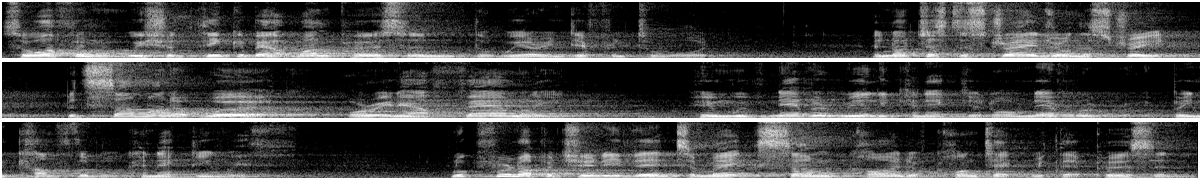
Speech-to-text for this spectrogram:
So often we should think about one person that we are indifferent toward, and not just a stranger on the street, but someone at work or in our family whom we've never really connected or never been comfortable connecting with. Look for an opportunity then to make some kind of contact with that person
